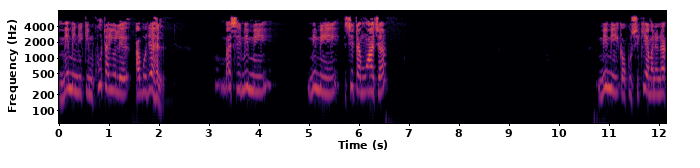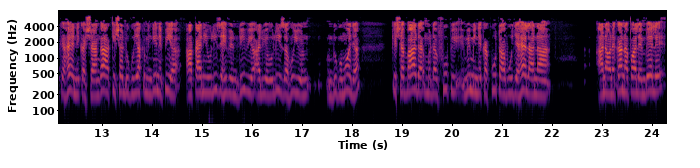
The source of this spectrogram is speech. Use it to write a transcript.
mimi nikimkuta yule abu jahal basi mimi mimi sitamwacha. Mimi kwa kusikia maneno yake haya nikashangaa kisha ndugu yake mwingine pia akaniuliza hivyo ndivyo alivyouliza huyu ndugu moja kisha baada muda mfupi mimi nikakuta abu jahel ana anaonekana pale mbele.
